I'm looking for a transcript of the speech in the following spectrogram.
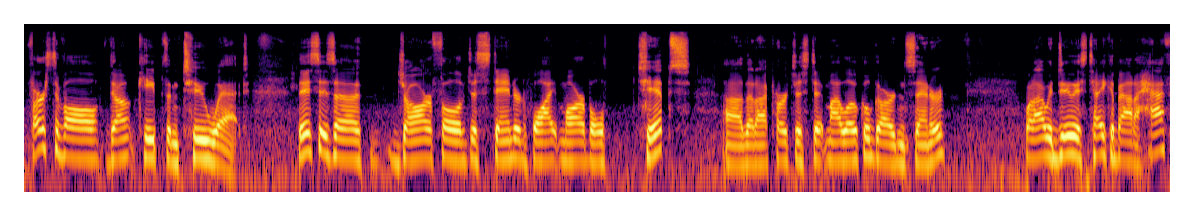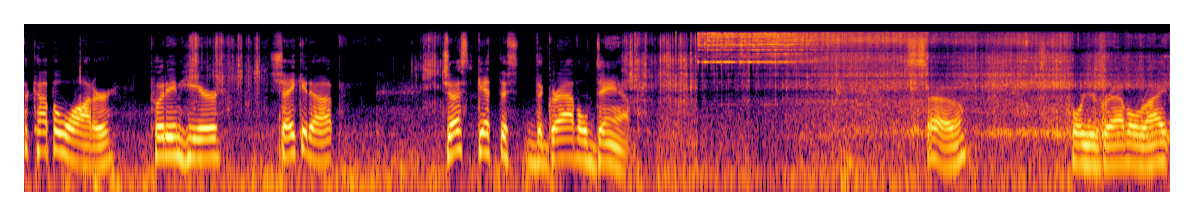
First of all, don't keep them too wet. This is a jar full of just standard white marble chips uh, that I purchased at my local garden center. What I would do is take about a half a cup of water, put in here, shake it up, just get this, the gravel damp. So, pour your gravel right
